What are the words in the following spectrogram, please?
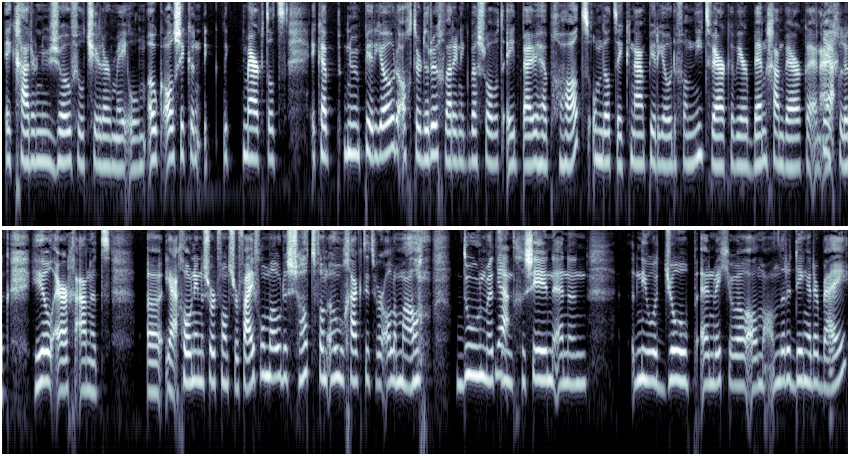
ik ga er nu zoveel chiller mee om. Ook als ik een. Ik, ik merk dat ik heb nu een periode achter de rug waarin ik best wel wat eetbuien heb gehad. Omdat ik na een periode van niet werken weer ben gaan werken. En Ja. eigenlijk heel erg aan het. eh, ja, gewoon in een soort van survival modus zat. Van oh, hoe ga ik dit weer allemaal doen met Ja. een gezin en een nieuwe job. En weet je wel, allemaal andere dingen erbij.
